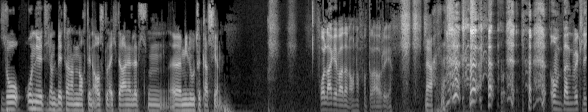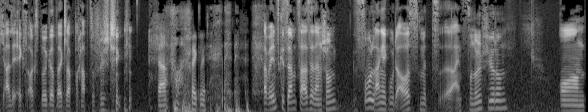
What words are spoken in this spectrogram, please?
so unnötig und bitter dann noch den Ausgleich da in der letzten äh, Minute kassieren. Vorlage war dann auch noch von Traoré. Ja. um dann wirklich alle Ex-Augsburger bei Gladbach abzufrühstücken. Ja, boah, schrecklich. Aber insgesamt sah es ja dann schon so lange gut aus mit äh, 1 zu 0 Führung und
